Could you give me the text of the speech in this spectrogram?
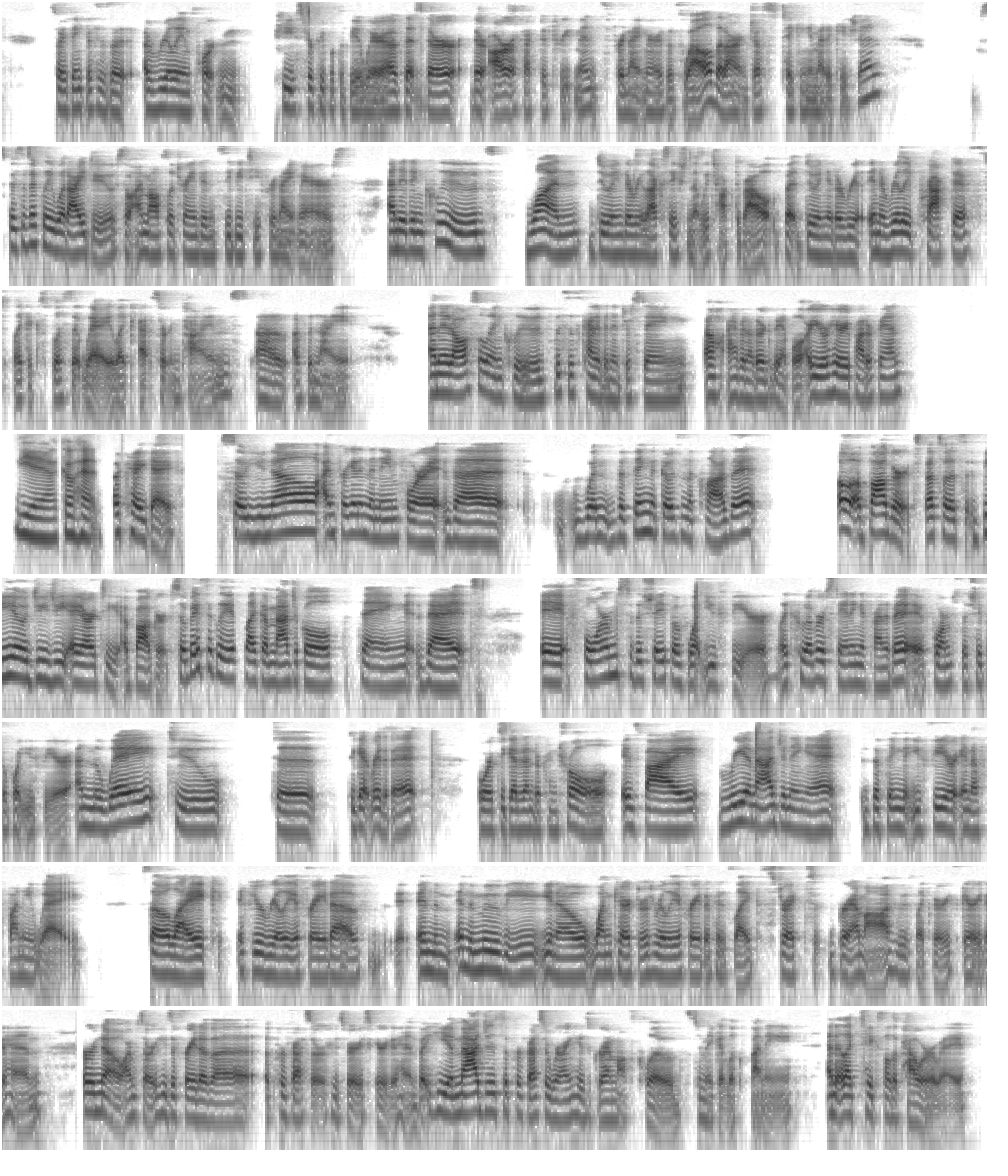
So I think this is a, a really important piece for people to be aware of that there there are effective treatments for nightmares as well that aren't just taking a medication. Specifically what I do, so I'm also trained in CBT for nightmares, and it includes one doing the relaxation that we talked about, but doing it a re- in a really practiced, like explicit way, like at certain times uh, of the night. And it also includes this is kind of an interesting. Oh, I have another example. Are you a Harry Potter fan? Yeah, go ahead. Okay, gay. So you know, I'm forgetting the name for it. The when the thing that goes in the closet. Oh, a boggart. That's what it's B O G G A R T, a boggart. So basically, it's like a magical thing that it forms to the shape of what you fear. Like whoever's standing in front of it, it forms the shape of what you fear. And the way to to to get rid of it or to get it under control is by reimagining it the thing that you fear in a funny way. So like if you're really afraid of in the in the movie, you know, one character is really afraid of his like strict grandma who's like very scary to him. Or no, I'm sorry, he's afraid of a, a professor who's very scary to him. But he imagines the professor wearing his grandma's clothes to make it look funny. And it like takes all the power away.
